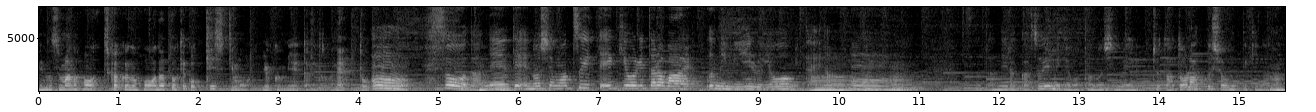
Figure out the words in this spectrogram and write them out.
江ノ島の方近くの方だと結構景色もよく見えたりとかね遠くの方、うん、そうだね、うんうん、で江ノ島着いて駅降りたらば海見えるよみたいな、うんかそういう意味でも楽しめるちょっとアトラクション的なね、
